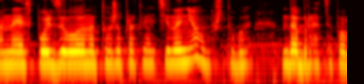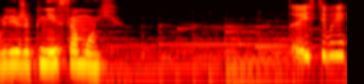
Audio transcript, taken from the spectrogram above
Она использовала на то же проклятие на нем, чтобы добраться поближе к ней самой. То есть вы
